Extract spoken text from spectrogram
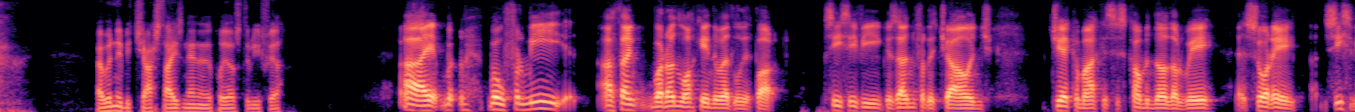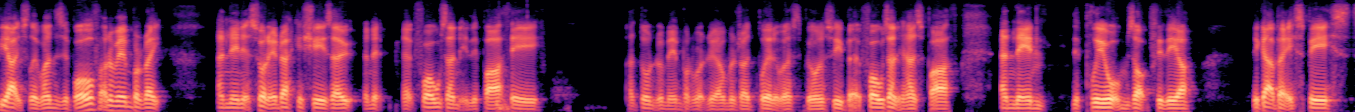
I wouldn't be chastising any of the players to be fair. Aye, well, for me, I think we're unlucky in the middle of the park. CCV goes in for the challenge. Giakoumakis is coming the other way. It sort of CCV actually wins the ball, if I remember right, and then it sort of ricochets out and it, it falls into the path. Of, I don't remember what Real Madrid player it was to be honest with you, but it falls into his path, and then the play opens up for there. They get a bit of space.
